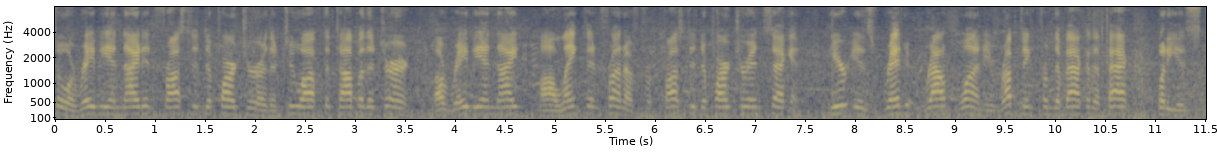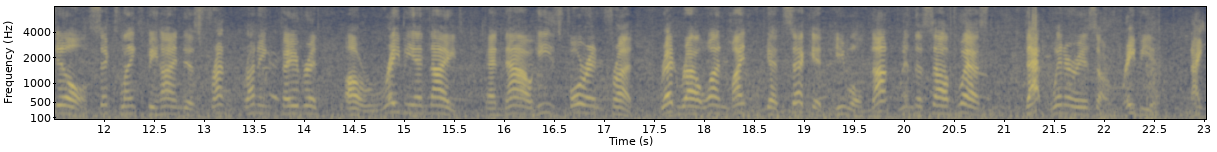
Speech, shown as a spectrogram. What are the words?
So Arabian Knight and Frosted Departure are the two off the top of the turn. Arabian Knight a length in front of Frosted Departure in second. Here is Red Route 1 erupting from the back of the pack, but he is still six lengths behind his front running favorite, Arabian Knight. And now he's four in front. Red Route 1 might get second. He will not win the Southwest. That winner is Arabian Knight.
